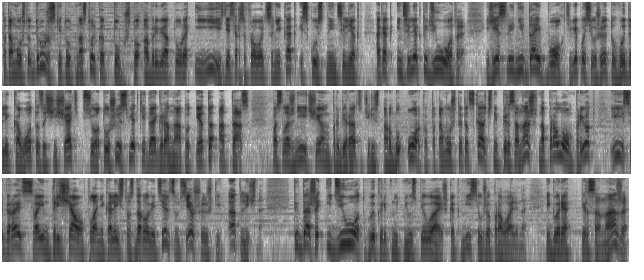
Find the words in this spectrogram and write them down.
потому что дружеский тут настолько туп, что аббревиатура ИИ здесь расшифровывается не как искусственный интеллект, а как интеллект идиота. Если, не дай бог, тебе по сюжету выдали кого-то защищать, все, туши свет, кидай гранату. Это атас. Посложнее, чем пробираться через орду орков, потому что этот сказочный персонаж на пролом прет и собирает своим трещавым в плане количества здоровья тельцем все шишки. Отлично. Ты даже идиот выкрикнуть не успеваешь, как миссия уже провалена. И говоря персонажа,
